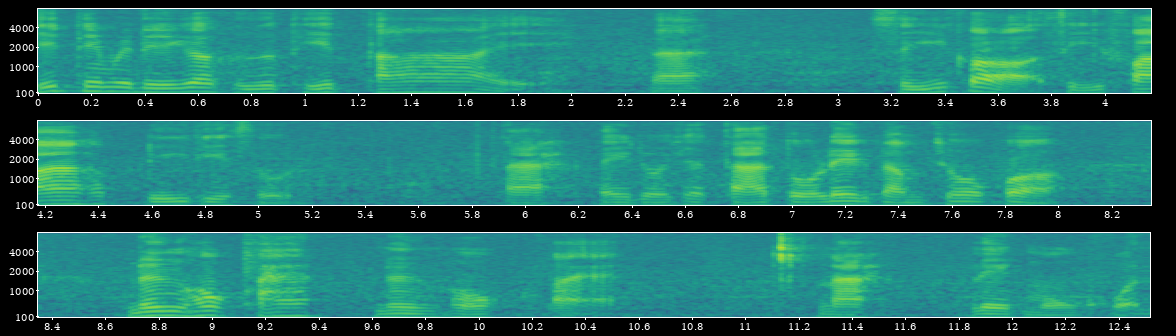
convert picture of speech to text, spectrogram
ทิศที่ไม่ดีก็คือทิศใต้นะสีก็สีฟ้าครับดีที่สุดนะในดวงชะตาตัวเลขนำโชคก็ หนึ่งหกแปดหนึ่งหกแปดนะ เลขมงคล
